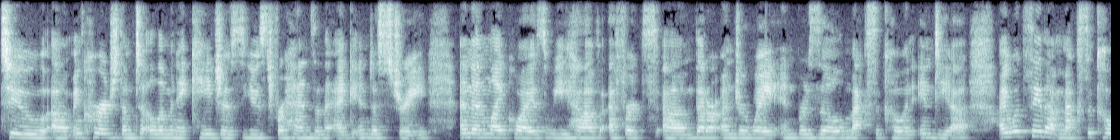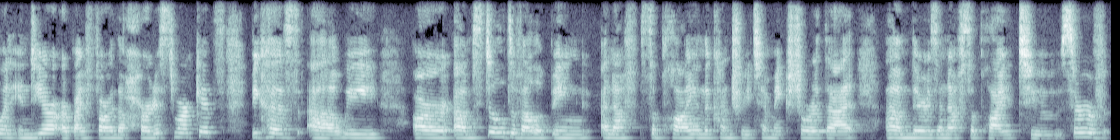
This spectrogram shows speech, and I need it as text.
to um, encourage them to eliminate cages used for hens in the egg industry. And then, likewise, we have efforts um, that are underway in Brazil, Mexico, and India. I would say that Mexico and India are by far the hardest markets because uh, we are um, still developing enough supply in the country to make sure that um, there is enough supply to serve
